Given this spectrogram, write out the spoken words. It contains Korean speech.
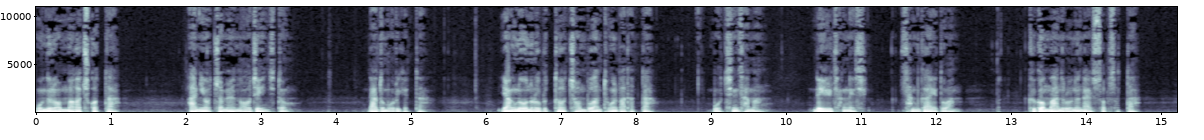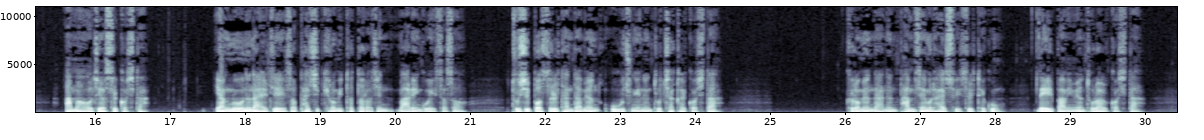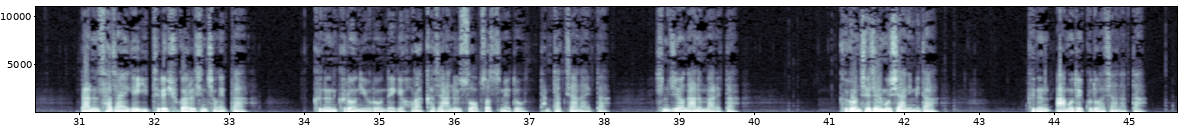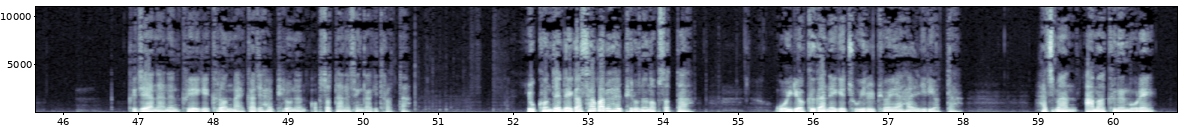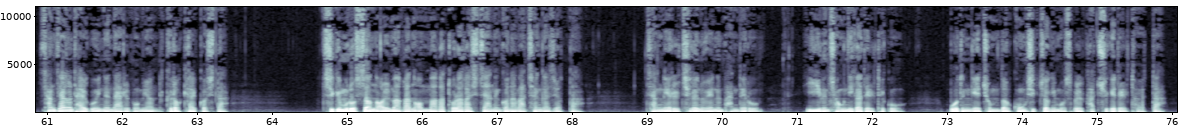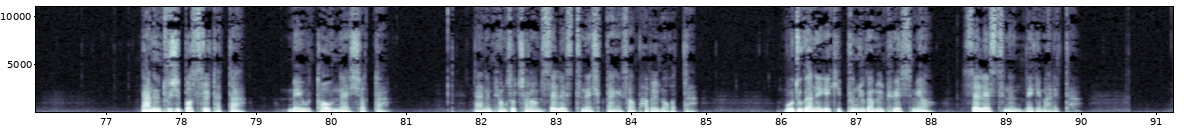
오늘 엄마가 죽었다. 아니 어쩌면 어제인지도. 나도 모르겠다. 양로원으로부터 전보 한 통을 받았다. 모친 사망, 내일 장례식, 삼가 애도함. 그것만으로는 알 수 없었다. 아마 어제였을 것이다. 양로원은 알지에서 80km 떨어진 마랭고에 있어서 2시 버스를 탄다면 오후 중에는 도착할 것이다. 그러면 나는 밤샘을 할 수 있을 테고 내일 밤이면 돌아올 것이다. 나는 사장에게 이틀의 휴가를 신청했다. 그는 그런 이유로 내게 허락하지 않을 수 없었음에도 탐탁지 않아 했다. 심지어 나는 말했다. 그건 제 잘못이 아닙니다. 그는 아무 대꾸도 하지 않았다. 그제야 나는 그에게 그런 말까지 할 필요는 없었다는 생각이 들었다. 요컨대 내가 사과를 할 필요는 없었다. 오히려 그가 내게 조의를 표해야 할 일이었다. 하지만 아마 그는 모레 상장을 달고 있는 나를 보면 그렇게 할 것이다. 지금으로선 얼마간 엄마가 돌아가시지 않은 거나 마찬가지였다. 장례를 치른 후에는 반대로 이 일은 정리가 될 테고 모든 게 좀 더 공식적인 모습을 갖추게 될 터였다. 나는 두시 버스를 탔다. 매우 더운 날씨였다. 나는 평소처럼 셀레스트네 식당에서 밥을 먹었다. 모두가 내게 깊은 유감을 표했으며 셀레스트는 내게 말했다.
